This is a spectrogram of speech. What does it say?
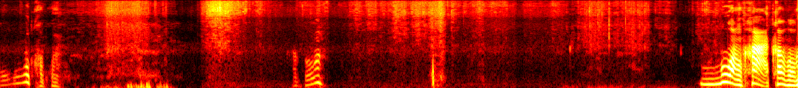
ขอบคุณ ครับผมบ่วงขาดครับผม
